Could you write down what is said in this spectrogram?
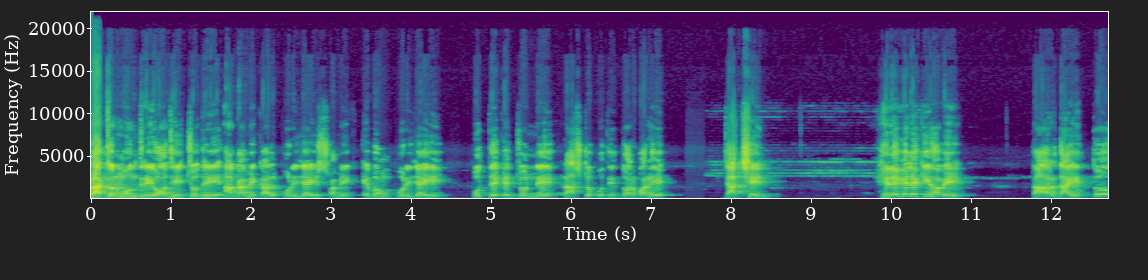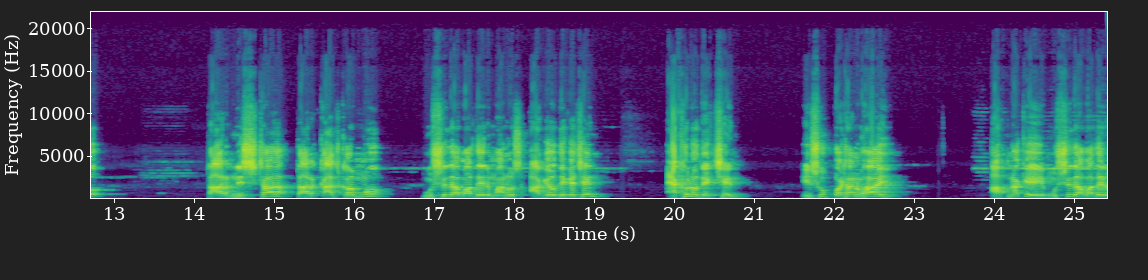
প্রাক্তন মন্ত্রী অধীর চৌধুরী, আগামীকাল পরিযায়ী শ্রমিক এবং পরিযায়ী প্রত্যেকের জন্যে রাষ্ট্রপতির দরবারে যাচ্ছেন। হেরে গেলে কি হবে? তার দায়িত্ব, তার নিষ্ঠা, তার কাজকর্ম মুর্শিদাবাদের মানুষ আগেও দেখেছেন, এখনও দেখছেন। ইসুফ পাঠান ভাই, আপনাকে মুর্শিদাবাদের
